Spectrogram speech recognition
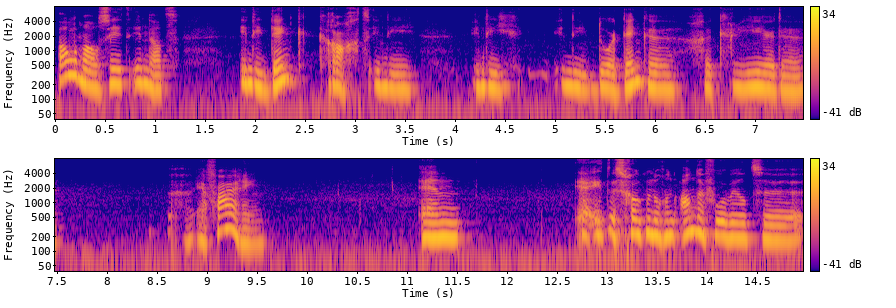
allemaal zit in, dat, in die denkkracht, in die, in die, in die door denken gecreëerde eh, ervaring. En ja, ik, er schoot me nog een ander voorbeeld eh, eh,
